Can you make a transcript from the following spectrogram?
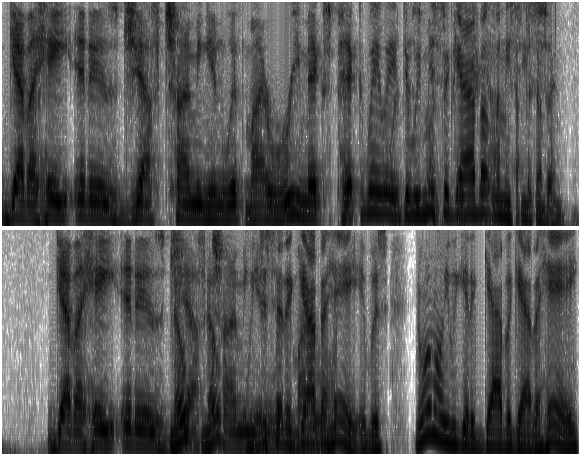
Gabba, hey, it is Jeff chiming in with my remix pick. Wait, wait, did we miss a Gabba? Let me see episode. something. Gabba, hey, it is Nope, Jeff nope. chiming We in. just had a Gabba Hey. It was normally we get a Gabba Gabba Hey.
